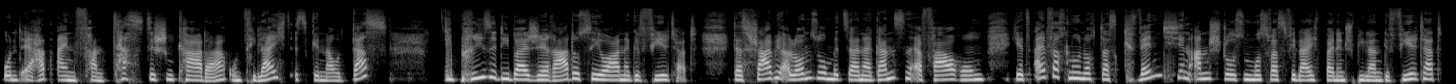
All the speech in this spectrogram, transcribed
und er hat einen fantastischen Kader und vielleicht ist genau das die Prise, die bei Gerardo Seoane gefehlt hat. Dass Xabi Alonso mit seiner ganzen Erfahrung jetzt einfach nur noch das Quäntchen anstoßen muss, was vielleicht bei den Spielern gefehlt hat.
